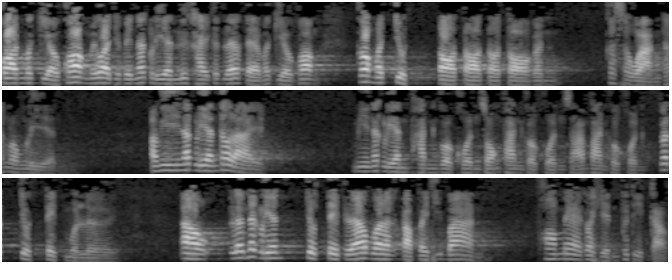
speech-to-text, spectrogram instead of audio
กรมาเกี่ยวข้องไม่ว่าจะเป็นนักเรียนหรือใครก็แล้วแต่มาเกี่ยวข้อง ก็มาจุดต่อต่อต่อต่อกัน ก็สว่างทั้งโรงเรียน เอามีนักเรียนเท่าไหร่ มีนักเรียนพันกว่าคนสองพันกว่าคนสามพันกว่าคน ก็จุดติดหมดเลย เอาแล้วนักเรียนจุดติดแล้วเวลากลับไปที่บ้าน พ่อแม่ก็เห็นพฤติกรรม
